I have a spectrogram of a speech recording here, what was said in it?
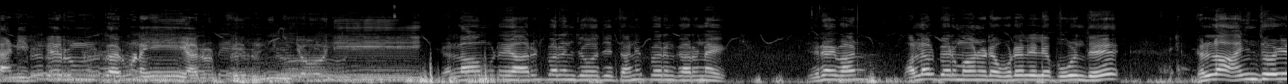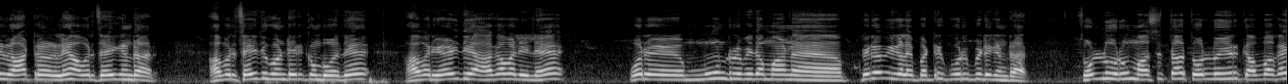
தனி பெரும் கருணை அருட்பெருஞ்சோதி. எல்லாமுடைய அருட்பெருஞ்சோதி தனிப்பெருங்கருணை இறைவன் வள்ளல் பெருமானுடைய உடலிலே புகுந்து எல்லா ஐந்தொழில் ஆற்றல்களையும் அவர் செய்கின்றார். அவர் செய்து கொண்டிருக்கும் போது அவர் எழுதிய அகவலிலே ஒரு மூன்று விதமான பிறவிகளை பற்றி குறிப்பிடுகின்றார். சொல்லூரும் மசுத்தா தொல்லுயிர் கவ்வகை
